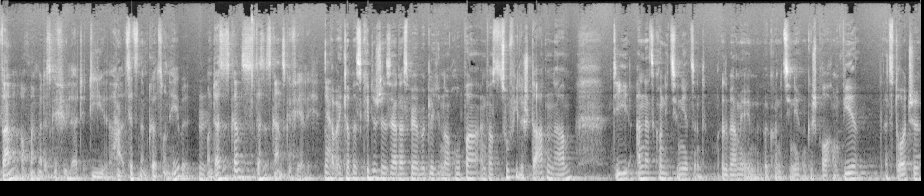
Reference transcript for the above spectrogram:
weil man auch manchmal das Gefühl hat, die sitzen am kürzeren Hebel. Und das ist ganz, das ist ganz gefährlich. Ja, aber ich glaube, das Kritische ist ja, dass wir wirklich in Europa einfach zu viele Staaten haben, die anders konditioniert sind. Also wir haben ja eben über Konditionierung gesprochen. Wir als Deutsche,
